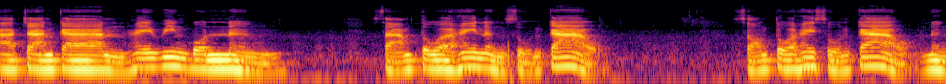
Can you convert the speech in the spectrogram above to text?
อาจารย์การให้วิ่งบนหนึ่งสามตัวให้หนึ่งศูนย์เก้าสองตัวให้ศูนย์เก้าหนึ่ง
